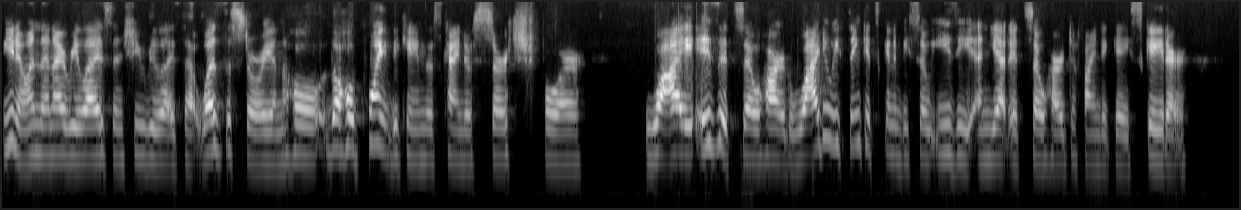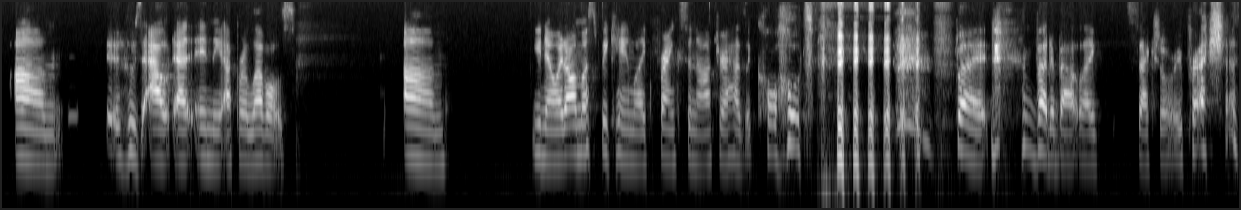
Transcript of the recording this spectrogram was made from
you know and then i realized and she realized that was the story and the whole the whole point became this kind of search for why is it so hard why do we think it's going to be so easy and yet it's so hard to find a gay skater um, who's out at, in the upper levels um, you know it almost became like frank sinatra has a cold but but about like sexual repression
